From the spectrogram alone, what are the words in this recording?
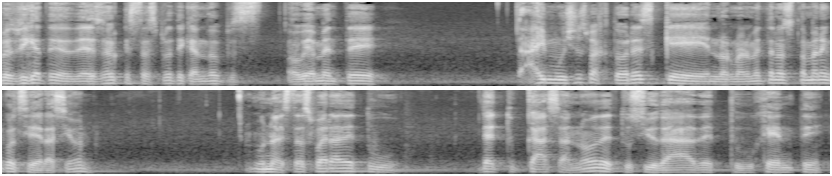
pues fíjate, de eso que estás platicando, pues obviamente hay muchos factores que normalmente no se toman en consideración. Uno, estás fuera de tu, de tu casa, ¿no? De tu ciudad, de tu gente.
